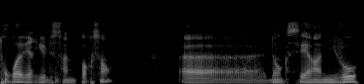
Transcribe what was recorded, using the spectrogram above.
3,5%. Euh, donc c'est un niveau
